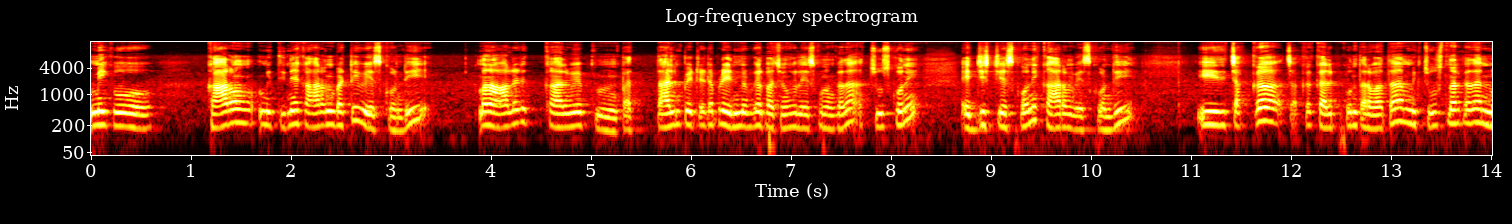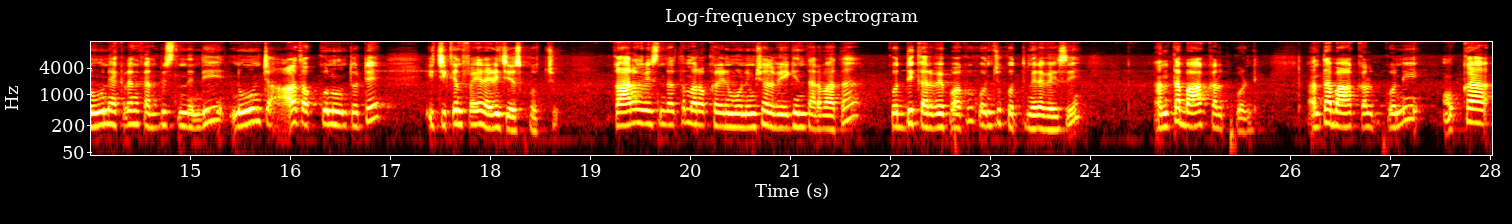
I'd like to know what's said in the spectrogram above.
మీకు కారం మీరు తినే కారం బట్టి వేసుకోండి. మనం ఆల్రెడీ కరివే తాలింపు పెట్టేటప్పుడు ఎనిమిరపకాయలు పచ్చిమిరపకాయలు వేసుకున్నాం కదా చూసుకొని అడ్జస్ట్ చేసుకొని కారం వేసుకోండి. ఇది చక్కగా చక్కగా కలుపుకున్న తర్వాత మీకు చూస్తున్నారు కదా నూనె ఎక్కడైనా కనిపిస్తుందండి. నూనె చాలా తక్కువ నూనెతోటే ఈ చికెన్ ఫ్రై రెడీ చేసుకోవచ్చు. కారం వేసిన తర్వాత మరొక రెండు మూడు నిమిషాలు వేగిన తర్వాత కొద్ది కరివేపాకు కొంచెం కొత్తిమీర వేసి అంతా బాగా కలుపుకోండి. అంతా బాగా కలుపుకొని ముక్క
